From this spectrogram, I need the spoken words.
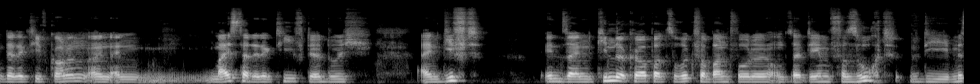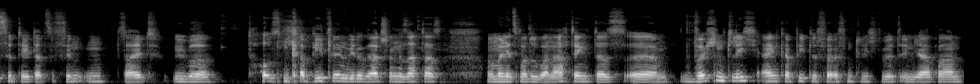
Detektiv Conan, ein, ein Meisterdetektiv, der durch ein Gift in seinen Kinderkörper zurückverbannt wurde und seitdem versucht, die Missetäter zu finden, seit über 1000 Kapiteln, wie du gerade schon gesagt hast. Und wenn man jetzt mal drüber nachdenkt, dass ähm, wöchentlich ein Kapitel veröffentlicht wird in Japan,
